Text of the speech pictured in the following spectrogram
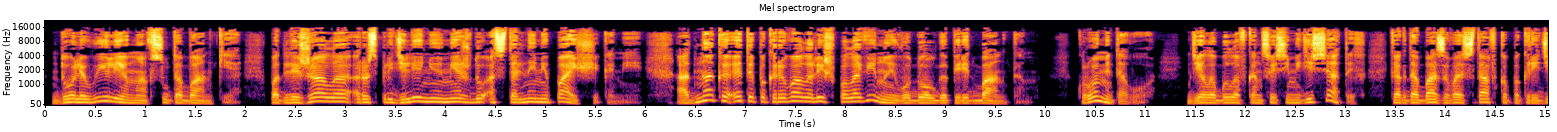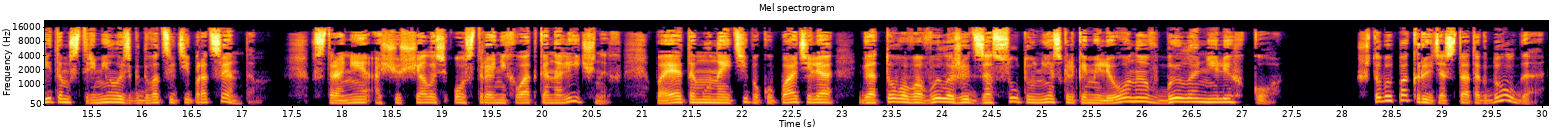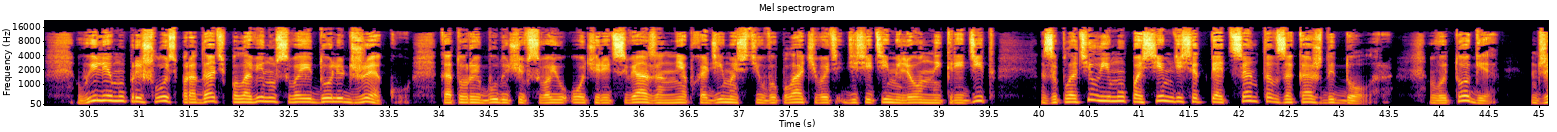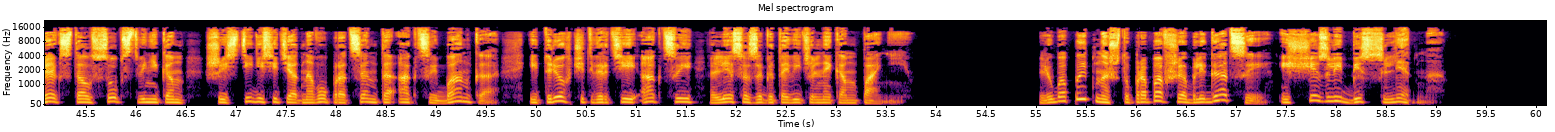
доля Уильяма в Сутабанке подлежала распределению между остальными пайщиками, однако это покрывало лишь половину его долга перед банком. Кроме того, дело было в конце 70-х, когда базовая ставка по кредитам стремилась к 20%. В стране ощущалась острая нехватка наличных, поэтому найти покупателя, готового выложить за суту несколько миллионов, было нелегко. Чтобы покрыть остаток долга, Уильяму пришлось продать половину своей доли Джеку, который, будучи в свою очередь связан необходимостью выплачивать 10-миллионный кредит, заплатил ему по 75 центов за каждый доллар. В итоге Джек стал собственником 61% акций банка и трех четвертей акций лесозаготовительной компании. Любопытно, что пропавшие облигации исчезли бесследно.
